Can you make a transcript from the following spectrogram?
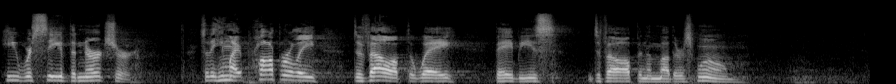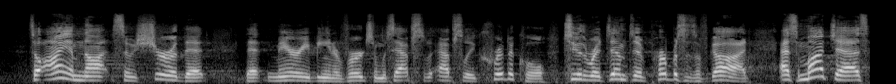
he received the nurture, so that he might properly develop the way babies develop in the mother's womb. So I am not so sure that that Mary, being a virgin, was absolutely, absolutely critical to the redemptive purposes of God, as much as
